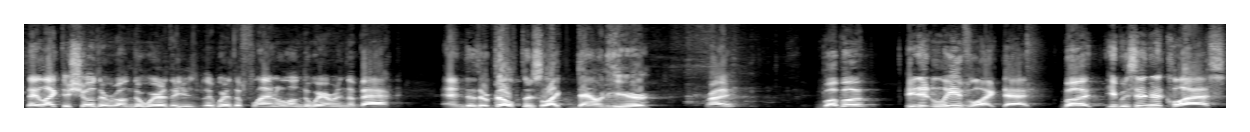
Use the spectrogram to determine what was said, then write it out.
they like to show their underwear? They, use, they wear the flannel underwear in the back and uh, their belt is like down here, right? Bubba, he didn't leave like that, but he was in the class,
